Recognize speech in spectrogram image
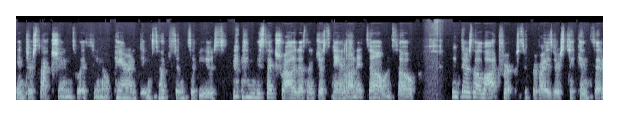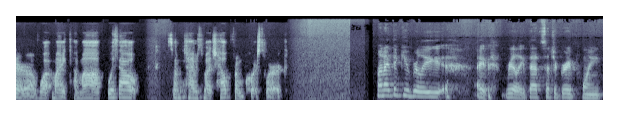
Intersections with you know parenting substance abuse sexuality doesn't just stand on its own. So i think there's a lot for supervisors to consider of what might come up without sometimes much help from coursework and i think you really I, really that's such a great point.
